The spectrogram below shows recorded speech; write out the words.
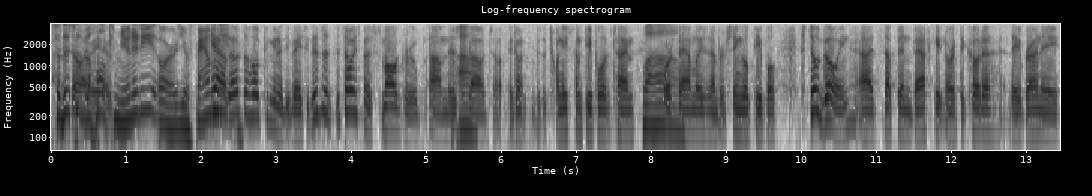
So this So was the I- whole I- community or your family? Yeah, that was the whole community. Basically, this is, it's always been a small group. Um, there's Wow. about uh, I don't was it twenty some people at the time. Wow. Four families, a number of single people. Still going. Uh, it's up in Bathgate, North Dakota. They run a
